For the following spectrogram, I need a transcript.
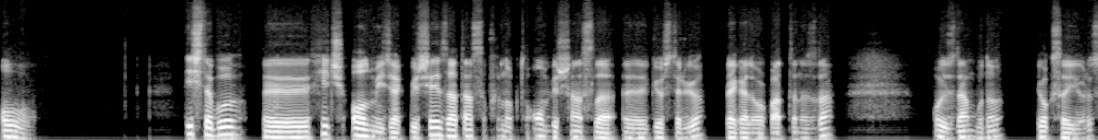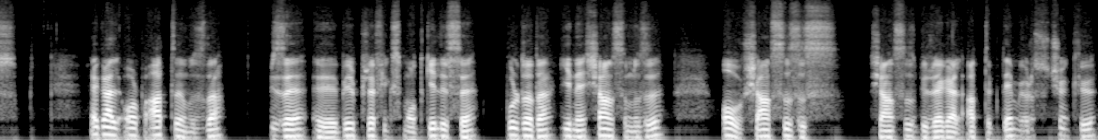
Oo. İşte bu e, hiç olmayacak bir şey. Zaten 0.11 şansla e, gösteriyor Regal Orb attığınızda. O yüzden bunu yok sayıyoruz. Regal Orb attığımızda bize e, bir prefix mod gelirse burada da yine şansımızı oh şanssızız şanssız bir regal attık demiyoruz. Çünkü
